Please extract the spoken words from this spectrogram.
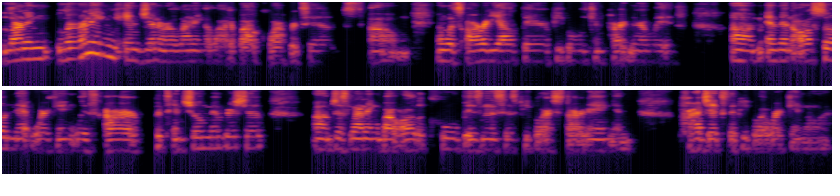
learning learning in general learning a lot about cooperatives um, and what's already out there people we can partner with um, and then also networking with our potential membership um, just learning about all the cool businesses people are starting and projects that people are working on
